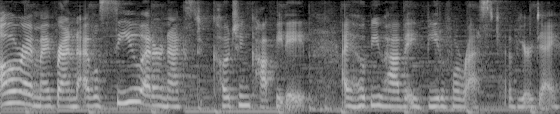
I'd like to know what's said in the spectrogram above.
All right, my friend, I will see you at our next coaching coffee date. I hope you have a beautiful rest of your day.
